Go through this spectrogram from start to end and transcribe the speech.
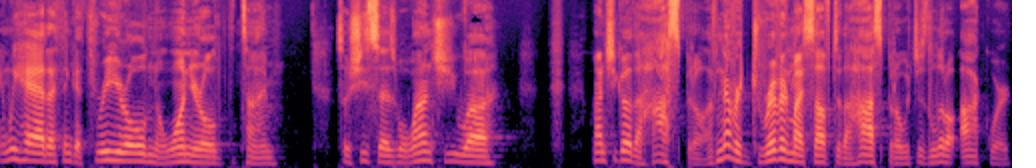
And we had, I think, a three-year-old and a one-year-old at the time. So she says, Well, why don't you uh, why don't you go to the hospital? I've never driven myself to the hospital, which is a little awkward.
